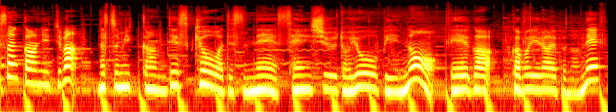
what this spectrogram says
さんこんにちは。夏みかんです。今日はですね先週土曜日の映画深掘りライブのね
